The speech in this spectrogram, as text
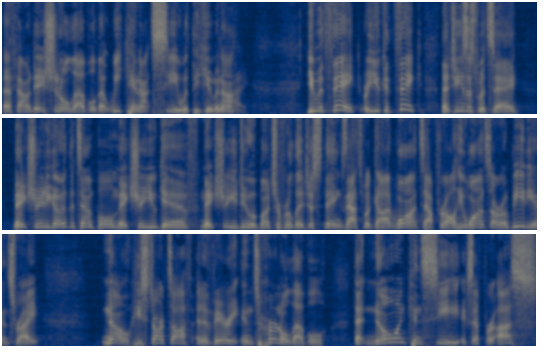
at a foundational level that we cannot see with the human eye. You would think, or you could think, that Jesus would say, Make sure you go to the temple, make sure you give, make sure you do a bunch of religious things. That's what God wants. After all, He wants our obedience, right? No, He starts off at a very internal level that no one can see except for us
